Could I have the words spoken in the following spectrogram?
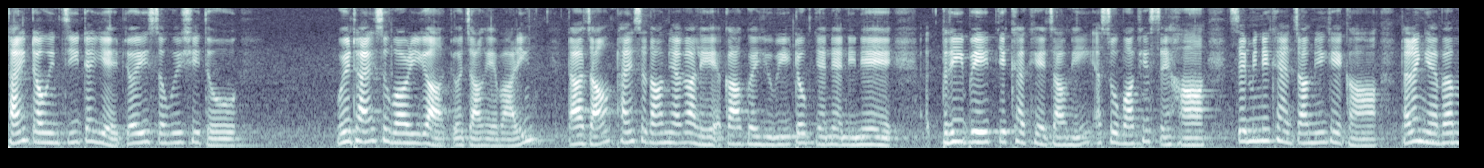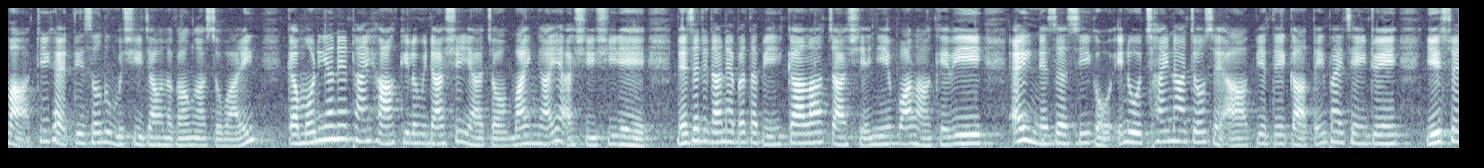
ထိုင်းတော်ဝင်ကြီးတပ်ရဲ့ပြောရေးဆိုခွင့်ရှိသူ ဝေထိုင်းစုဘော်ရီကပြောကြားခဲ့ပါတယ်။ ဒါကြောင့်ထိုင်းစစ်သားများကလည်းအကာအကွယ်ယူပြီးတုံ့ပြန်တဲ့အနေနဲ့သတိပေးပြစ်ခတ်ခဲ့ကြောင်းနဲ့အဆိုပါဖြစ်စဉ်ဟာ10မိနစ်ခန့်ကြာမြင့်ခဲ့ကဒါနိုင်ငံဘက်မှထိခိုက်ဒေဆုံးသူမရှိကြောင်း၎င်းကဆိုပါတယ်။ကမ္ဘောဒီးယားနဲ့ထိုင်းဟာကီလိုမီတာ800ကျော်မိုင်900အရှည်ရှိတဲ့နေဆက်ဒေသနဲ့ပတ်သက်ပြီးကာလာကြာရှည်အငင်းပွားလာခဲ့ပြီးအဲ့ဒီနေဆက်စီးကိုအင်ဒိုချိုင်းနာကျောဆယ်အားပြည်သစ်ကသိမ်းပိုက်ချိန်တွင်ရေးဆွဲ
